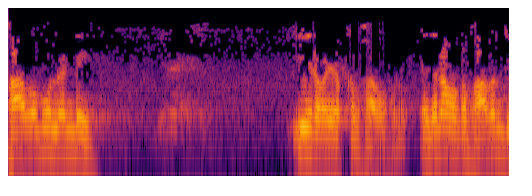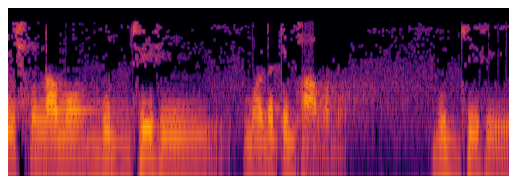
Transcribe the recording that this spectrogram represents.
భావములండి? ఈ ఇరవై ఒక్క భావములు. ఏదైనా ఒక భావం తీసుకున్నాము బుద్ధి మొదటి భావము. బుద్ధి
